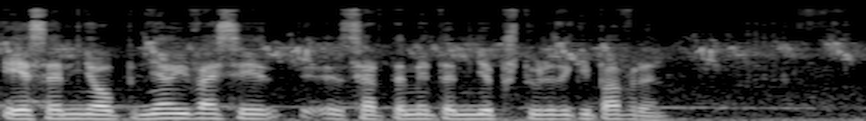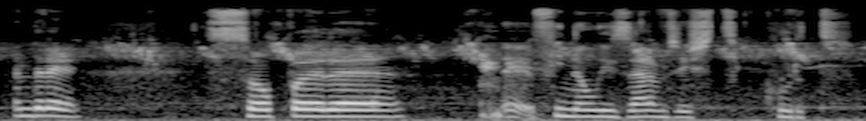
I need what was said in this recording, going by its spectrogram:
Essa é a minha opinião e vai ser eh, certamente a minha postura daqui para a frente. André, só para eh, finalizarmos este curto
